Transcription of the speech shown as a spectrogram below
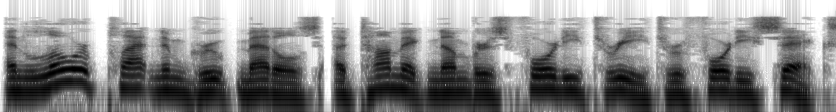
and lower platinum group metals atomic numbers 43 through 46.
